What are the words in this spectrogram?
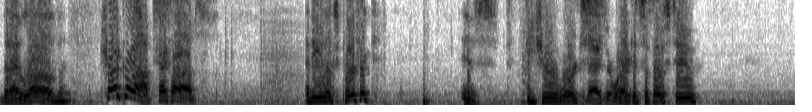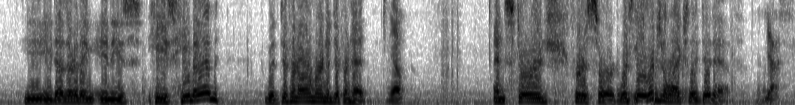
that I love, Triclops. Cyclops. I think he looks perfect. His feature works His visor like it's supposed to. He, he does everything, and he's he's He-Man with different armor and a different head, Yep. and storage for his sword, which the Yes. original actually did have, yes.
